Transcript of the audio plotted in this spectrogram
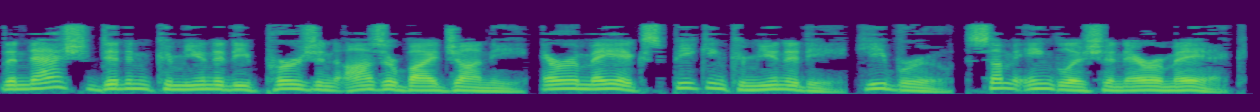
The Nash Didan community Persian Azerbaijani, Aramaic-speaking community Hebrew, some English and Aramaic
